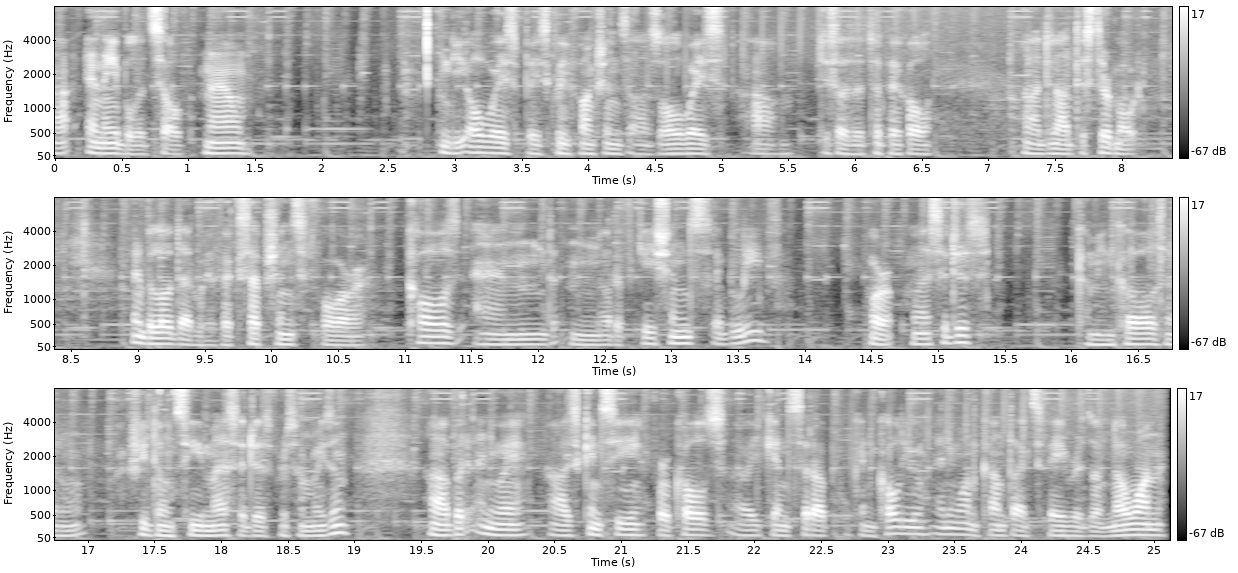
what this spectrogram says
uh, enable itself. Now, the always basically functions as always, um, just as a typical uh, do not disturb mode. And below that we have exceptions for calls and notifications, I believe, or messages, coming calls. I don't actually don't see messages for some reason. Uh, but anyway, as you can see, for calls, uh, you can set up who can call you, anyone, contacts, favorites, or no one,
